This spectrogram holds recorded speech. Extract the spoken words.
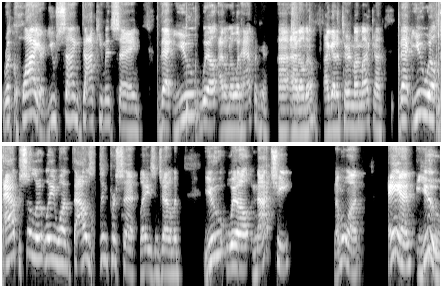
required you sign documents saying that you will i don't know what happened here. Uh, i don't know. I got to turn my mic on. That you will absolutely 1000% ladies and gentlemen you will not cheat number one, and you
